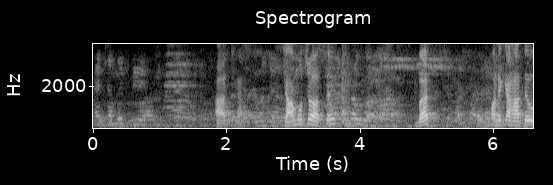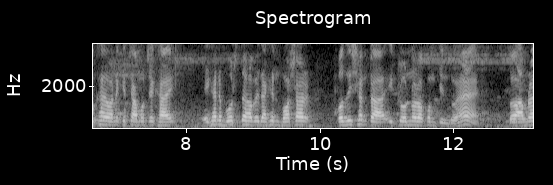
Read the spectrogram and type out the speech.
मैं चम्मच दिए আচ্ছা চামচও আছে বাট অনেকে হাতেও খায় অনেকে চামচে খায় এখানে বসতে হবে দেখেন বসার পজিশনটা একটু অন্যরকম কিন্তু হ্যাঁ তো আমরা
